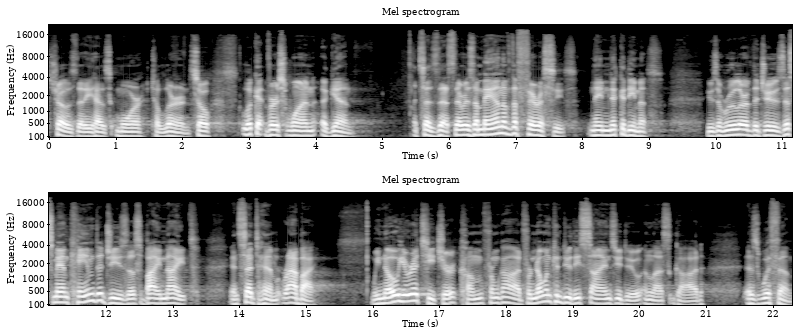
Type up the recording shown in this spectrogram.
shows that he has more to learn. So look at verse 1 again. It says this There is a man of the Pharisees named Nicodemus he was a ruler of the Jews. This man came to Jesus by night and said to him, Rabbi, we know you're a teacher come from God, for no one can do these signs you do unless God is with them.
